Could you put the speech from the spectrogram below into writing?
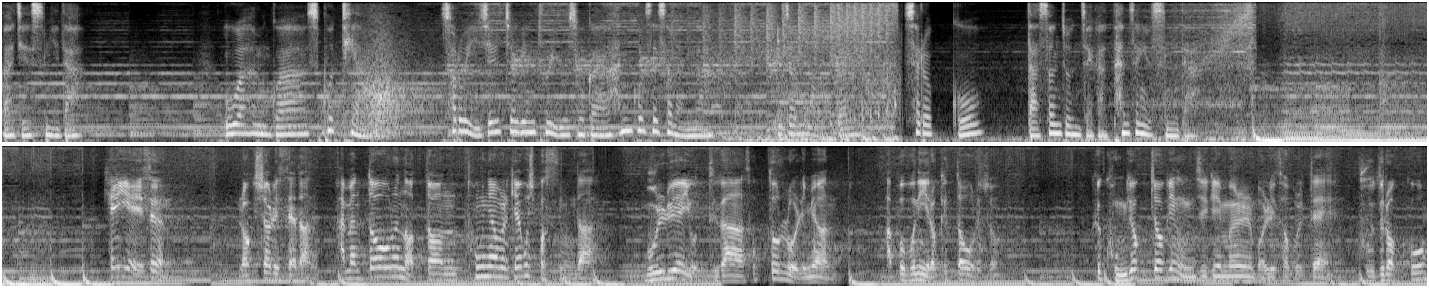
맞이했습니다. 우아함과 스포티함, 서로 이질적인 두 요소가 한 곳에서 만나 이전에 없던 새롭고 낯선 존재가 탄생했습니다. K8은 럭셔리 세단 하면 떠오르는 어떤 통념을 깨고 싶었습니다. 물 위의 요트가 속도를 올리면 앞부분이 이렇게 떠오르죠. 그 공격적인 움직임을 멀리서 볼 때 부드럽고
